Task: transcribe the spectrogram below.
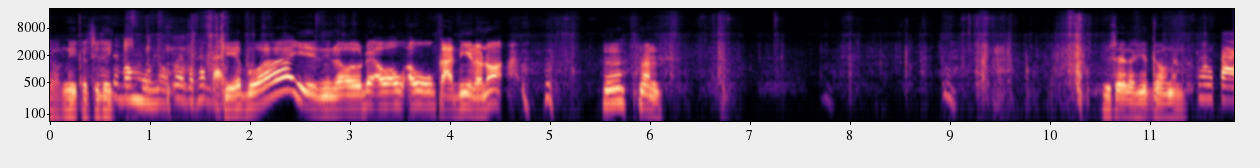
ดอกนี้ก็สิได้แต่ว่าหมุนออกไปประทัดใดเก็บไว้นี่เราได้เอาเอาเอาโอกาสนี้แล้วเนาะฮึนั่นอยู่ใส่ละเฮ็ดดอกนั้นทางใต้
